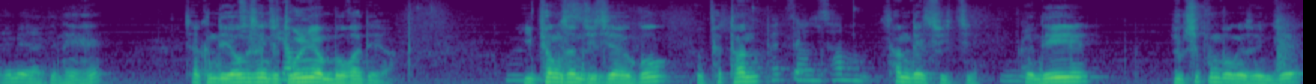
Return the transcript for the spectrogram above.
애매하긴 해. 자, 근데 여기서 이제 돌면 뭐가 돼요? 이평선 지지하고 요 패턴 패턴 3. 3 될 수 있지. 그 내일 60분 봉에서 이제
